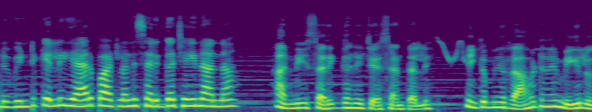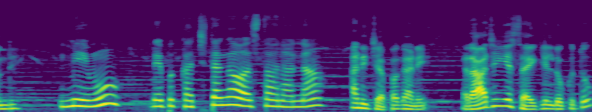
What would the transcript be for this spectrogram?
నువ్వు ఇంటికి వెళ్ళి ఏర్పాట్లన్నీ సరిగ్గా చేయి నాన్న. అన్నీ సరిగ్గానే చేశాను తల్లి. ఇంక మీరు రావటమే మిగిలుంది. మేము రేపు ఖచ్చితంగా వస్తాం నాన్న. అని చెప్పగానే రాజయ్య సైకిల్ దొక్కుతూ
